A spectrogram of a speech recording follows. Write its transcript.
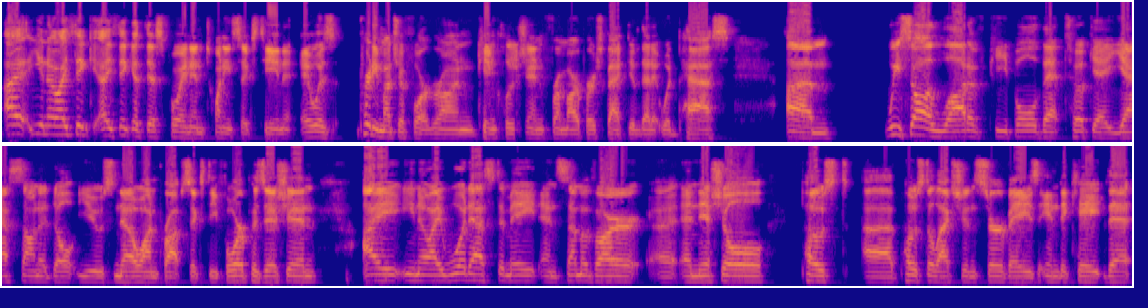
I you know I think I think at this point in 2016 it was pretty much a foregone conclusion from our perspective that it would pass. Um, we saw a lot of people that took a yes on adult use, no on Prop 64 position. I you know I would estimate, and some of our uh, initial post uh, post election surveys indicate that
